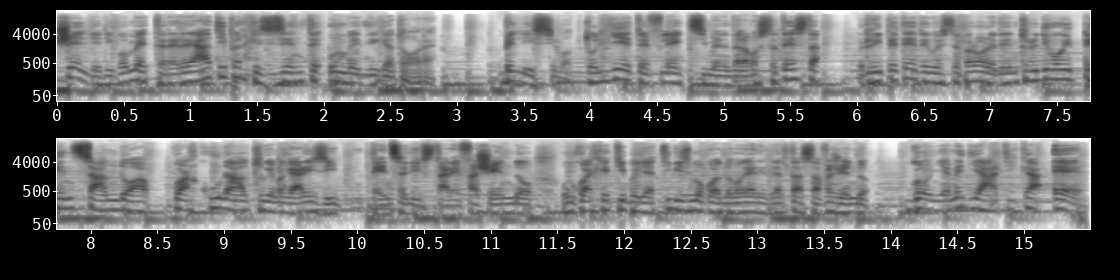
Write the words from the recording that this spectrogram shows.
Sceglie di commettere reati perché si sente un vendicatore bellissimo, togliete Fleximen dalla vostra testa, ripetete queste parole dentro di voi pensando a qualcun altro che magari si pensa di stare facendo un qualche tipo di attivismo quando magari in realtà sta facendo gogna mediatica e,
